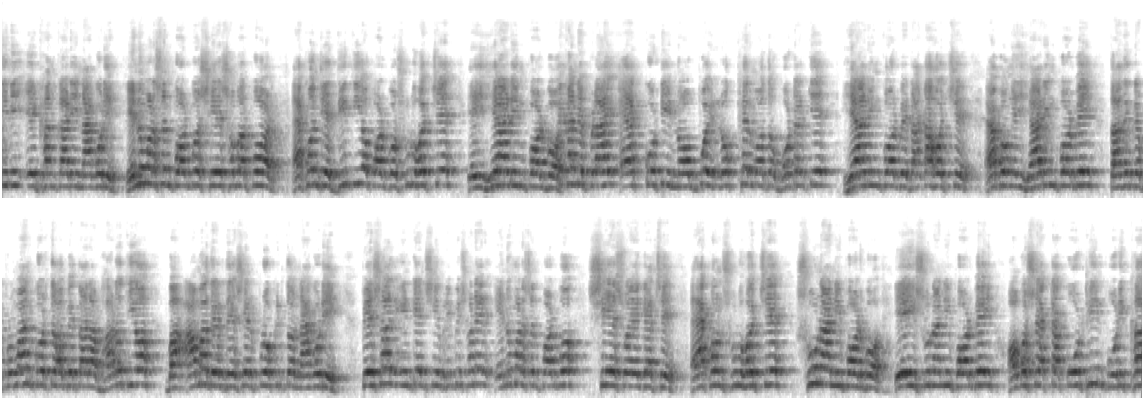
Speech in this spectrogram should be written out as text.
তিনি এখানকারই নাগরিক। এনুমারেশন পর্ব শেষ হবার পর এখন যে দ্বিতীয় পর্ব শুরু হচ্ছে, এই হিয়ারিং পর্ব। এখানে প্রায় এক কোটি নব্বই লক্ষের মতো ভোটারকে হিয়ারিং পর্বে ডাকা হচ্ছে এবং এই হিয়ারিং পর্বে তাদেরকে প্রমাণ করতে হবে তারা ভারতীয় বা আমাদের দেশের প্রকৃত নাগরিক। স্পেশাল ইন্টেনসিভ রিভিশনের এনুমারেশন পর্ব শেষ হয়ে গেছে। এখন শুরু হচ্ছে শুনানি পর্ব। এই শুনানি পর্বেই অবশ্য একটা কঠিন পরীক্ষা।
